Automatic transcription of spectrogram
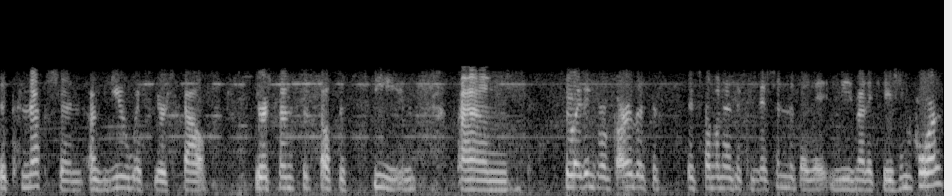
the connection of you with yourself, your sense of self esteem. Um, so I think regardless if, if someone has a condition that they need medication for,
